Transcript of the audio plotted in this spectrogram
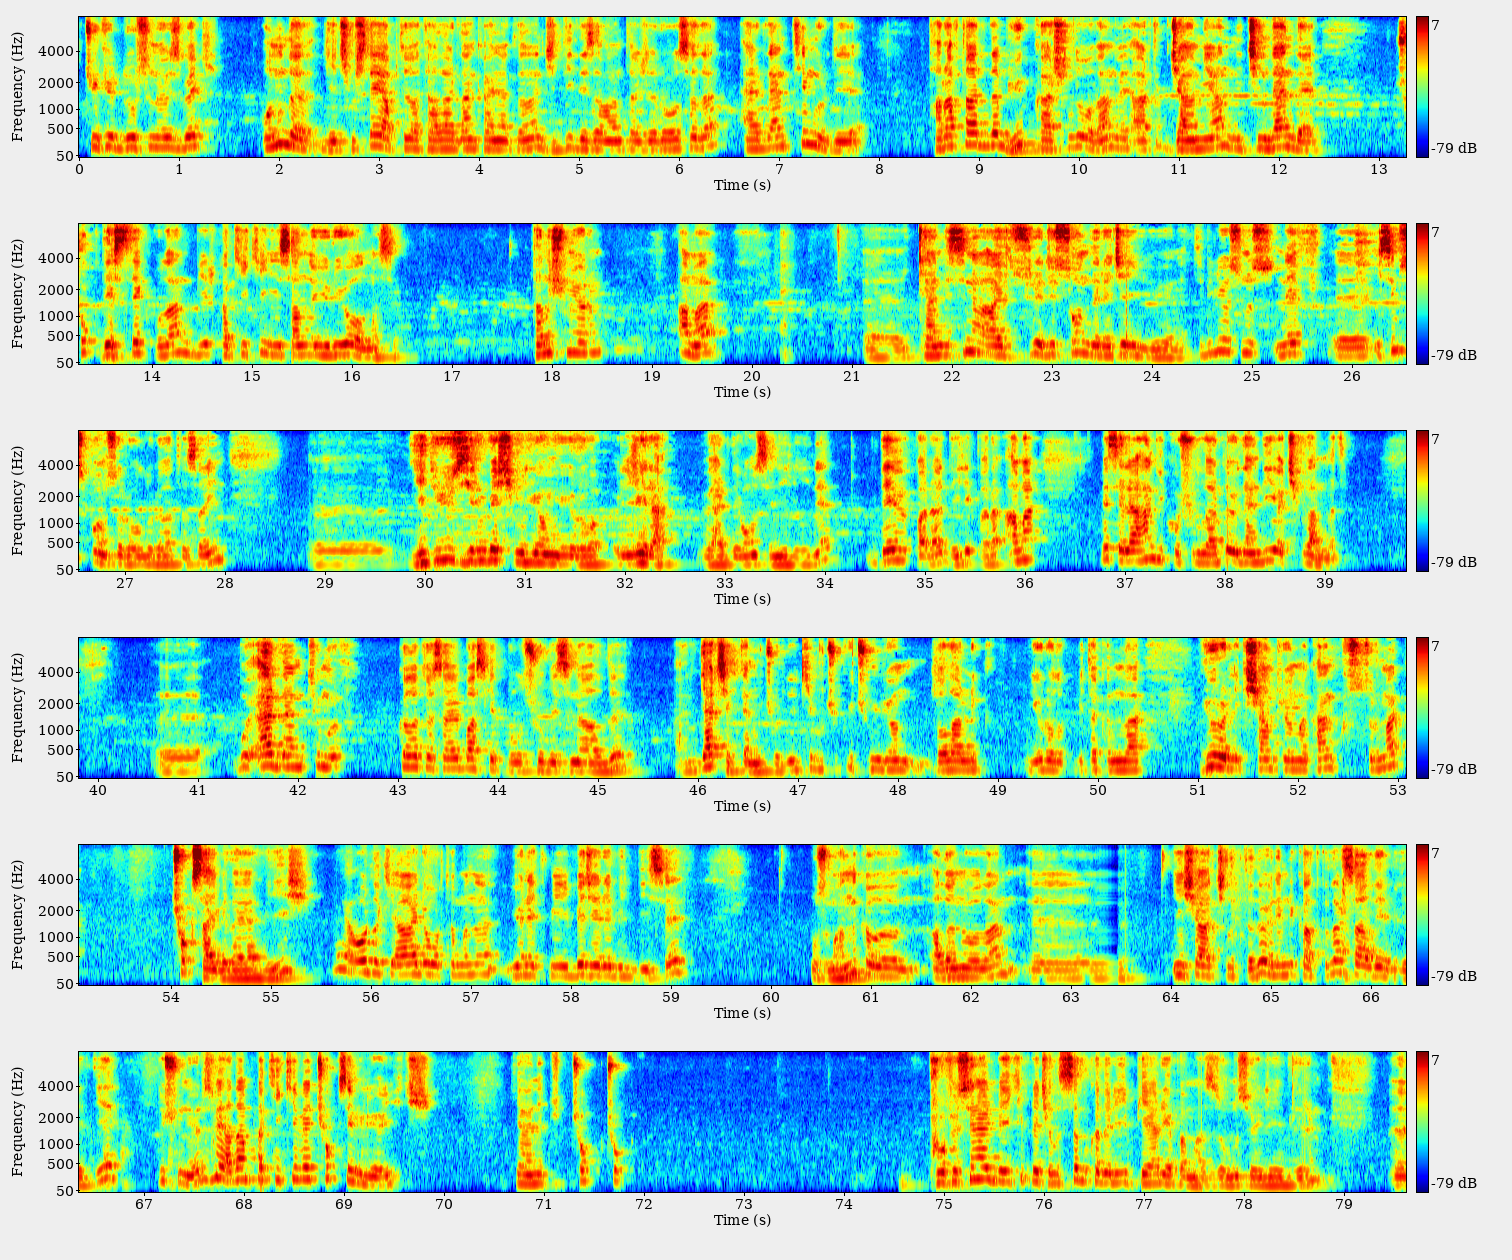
Çünkü Dursun Özbek onun da geçmişte yaptığı hatalardan kaynaklanan ciddi dezavantajları olsa da Erden Timur diye taraftarda da büyük karşılığı olan ve artık camianın içinden de çok destek bulan bir hakiki insanla yürüyor olması. Tanışmıyorum ama e, kendisine ait süreci son derece iyi yönetti. Biliyorsunuz Nef e, isim sponsoru oldu Galatasaray'ın. E, 725 milyon euro lira verdi 10 seneliğine. Dev para, deli para ama mesela hangi koşullarda ödendiği açıklanmadı. Ee, bu Erden Tümur Galatasaray basketbol şubesini aldı. Yani gerçekten uçurdu. 2,5-3 milyon dolarlık, euroluk bir takımla Euroleague şampiyonuna kan kusturmak çok saygıdeğer bir iş. Ve oradaki aile ortamını yönetmeyi becerebildiyse uzmanlık alanı olan e, inşaatçılıkta da önemli katkılar sağlayabilir diye düşünüyoruz. Ve adam hakiki ve çok seviliyor hiç. Yani çok çok profesyonel bir ekiple çalışsa bu kadar iyi PR yapamazdı onu söyleyebilirim. Ee,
